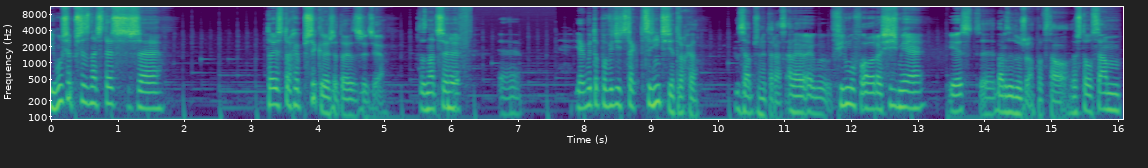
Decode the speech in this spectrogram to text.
i muszę przyznać też, że to jest trochę przykre, że to jest życie. To znaczy, e, jakby to powiedzieć tak cynicznie trochę zabrzmi teraz, ale filmów o rasizmie jest e, bardzo dużo powstało. Zresztą sam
